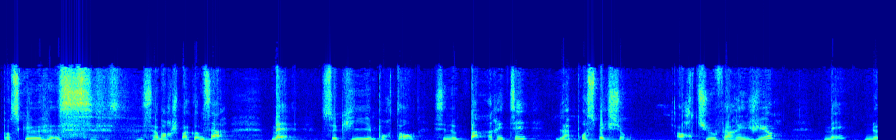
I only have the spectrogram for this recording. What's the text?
parce que ça ne marche pas comme ça. Mais ce qui est important, c'est ne pas arrêter la prospection. Alors tu vas réduire, mais ne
